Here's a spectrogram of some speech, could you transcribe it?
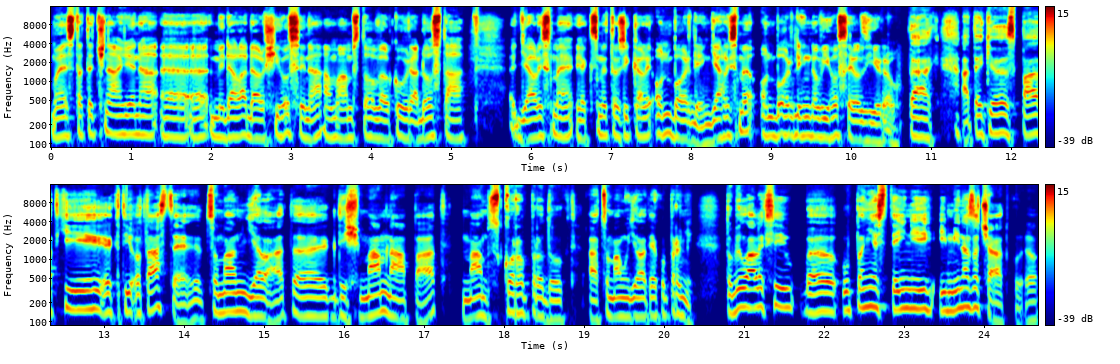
moje statečná žena e, mi dala dalšího syna a mám z toho velkou radost a dělali jsme, jak jsme to říkali, onboarding. Dělali jsme onboarding nového Sales Hero. Tak a teď eh, zpátky k té otázce. Co mám dělat, když mám nápad, mám skoro produkt a co mám udělat jako první. To bylo, Alexi, uh, úplně stejný i my na začátku. Jo.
